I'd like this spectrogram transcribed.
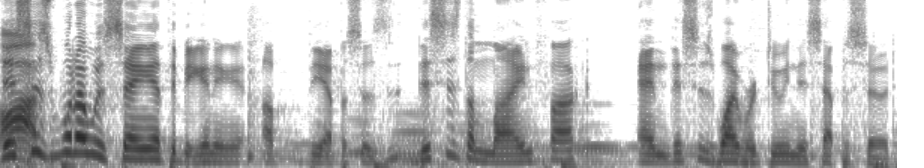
this off. is what I was saying at the beginning of the episodes. This is the mind fuck, and this is why we're doing this episode.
